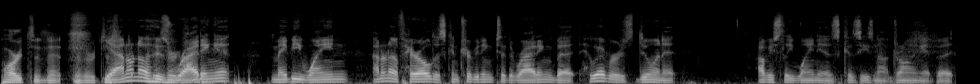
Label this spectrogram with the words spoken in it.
parts in that that are just yeah, I don't know who's writing it. Maybe Wayne. I don't know if Harold is contributing to the writing, but whoever's doing it, obviously Wayne is because he's not drawing it. But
